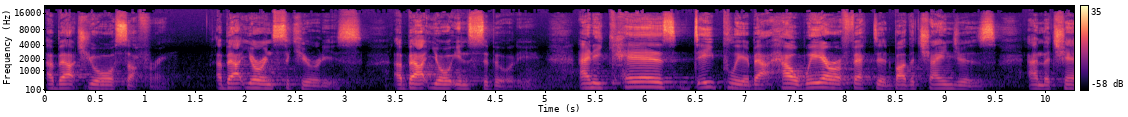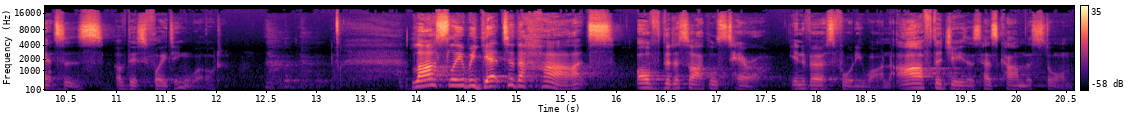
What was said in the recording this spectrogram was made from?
about your suffering, about your insecurities, about your instability. And He cares deeply about how we are affected by the changes and the chances of this fleeting world. Lastly, we get to the hearts of the disciples' terror in verse 41, after Jesus has calmed the storm.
